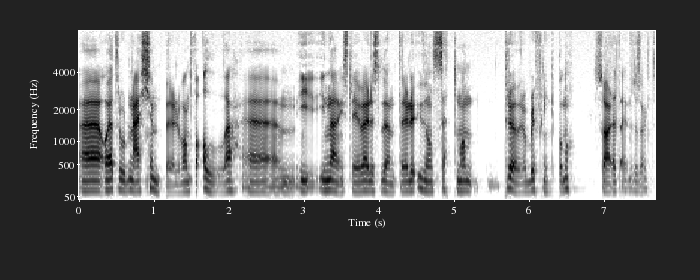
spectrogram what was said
eh, Og jeg tror den er kjemperelevant for alle eh, i, næringslivet eller studenter, eller uansett om man prøver å bli flink på noe, så er dette interessant.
